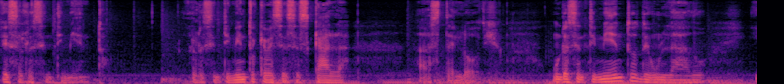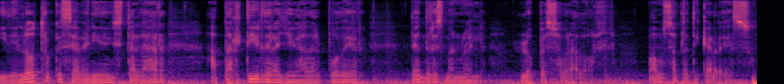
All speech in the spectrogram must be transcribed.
es el resentimiento. El resentimiento que a veces escala hasta el odio. Un resentimiento de un lado y del otro que se ha venido a instalar a partir de la llegada al poder de Andrés Manuel López Obrador. Vamos a platicar de eso.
